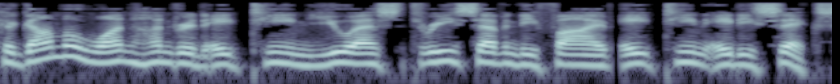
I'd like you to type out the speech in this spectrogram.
Kagama 118 U.S. 375 1886,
